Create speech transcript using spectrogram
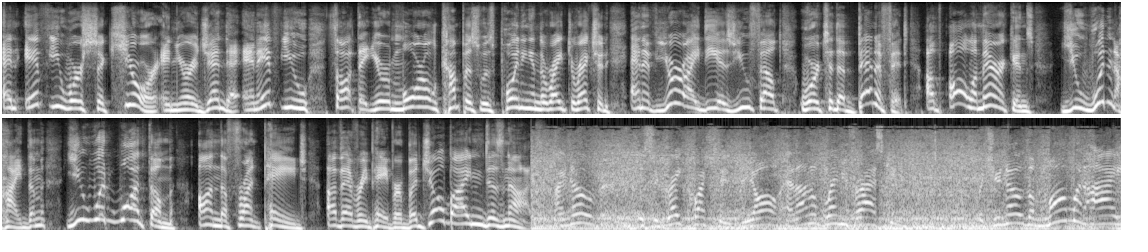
and if you were secure in your agenda, and if you thought that your moral compass was pointing in the right direction, and if your ideas you felt were to the benefit of all Americans, you wouldn't hide them. You would want them on the front page of every paper. But Joe Biden does not. I know it's a great question, y'all, and I don't blame you for asking. But you know, the moment I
